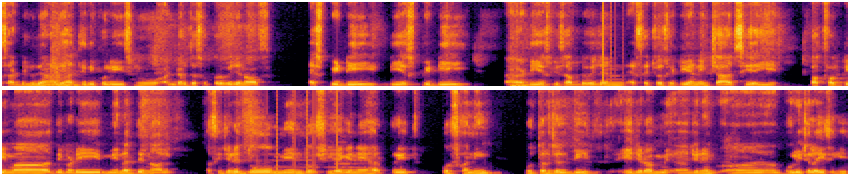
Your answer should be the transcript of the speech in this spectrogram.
ਸਾਡੀ ਲੁਧਿਆਣਾ ਦਿਹਾਤੀ ਦੀ ਪੁਲਿਸ ਨੂੰ under the supervision of SPD DSPD DSP sub division SHO city and incharge CIA ਵੱਖ-ਵੱਖ ਟੀਮਾਂ ਦੀ ਬੜੀ ਮਿਹਨਤ ਦੇ ਨਾਲ ਅਸੀਂ ਜਿਹੜੇ ਦੋ ਮੇਨ ਦੋਸ਼ੀ ਹੈਗੇ ਨੇ ਹਰਪ੍ਰੀਤ ਉਰਫ ਹਨੀ, ਪੁੱਤਰ ਜਲਦੀਪ, ਇਹ ਜਿਹੜਾ ਜਿਹਨੇ ਗੋਲੀ ਚਲਾਈ ਸੀਗੀ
